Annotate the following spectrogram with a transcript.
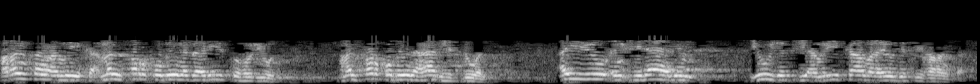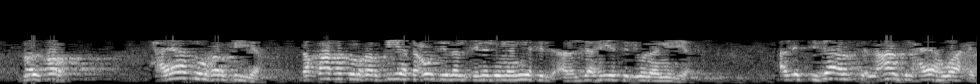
فرنسا وأمريكا ما الفرق بين باريس وهوليود؟ ما الفرق بين هذه الدول؟ أي انحلال يوجد في أمريكا ولا يوجد في فرنسا. ما الفرق؟ حياة غربية ثقافة غربية تعود إلى إلى اليونانية الجاهلية اليونانية. الاتجاه العام في الحياة واحد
